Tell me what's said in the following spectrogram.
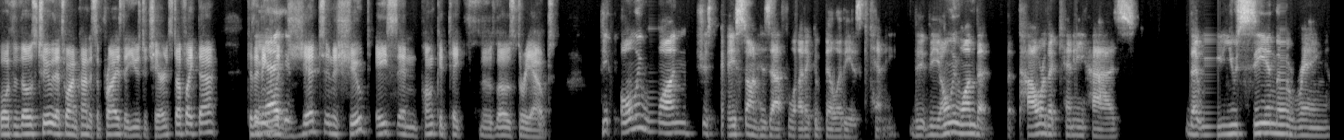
both of those two. That's why I'm kind of surprised they used a chair and stuff like that. Because I think Yeah, it- legit in a shoot, Ace and Punk could take th- those three out. The only one just based on his athletic ability is Kenny. The the only one that the power that Kenny has that you see in the ring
